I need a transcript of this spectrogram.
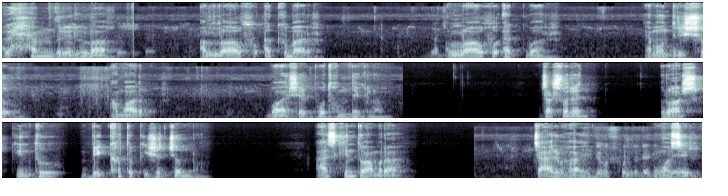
আলহামদুলিল্লাহ। আল্লাহ আকবার। আল্লাহ আকবার। এমন দৃশ্য আমার বয়সের প্রথম দেখলাম। যশোরের রস কিন্তু বিখ্যাত কিসের জন্য? আজ কিন্তু আমরা চার ভাই। মৌমাছির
